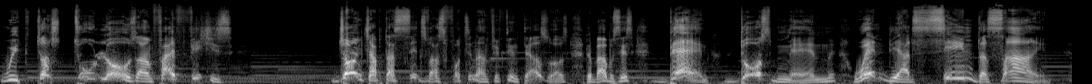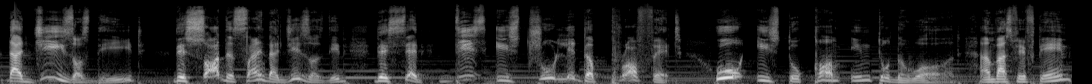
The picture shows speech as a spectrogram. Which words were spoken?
with just two loaves and five fishes, John chapter 6, verse 14 and 15 tells us the Bible says, Then those men, when they had seen the sign that Jesus did, they saw the sign that Jesus did, they said, This is truly the prophet who is to come into the world. And verse 15,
